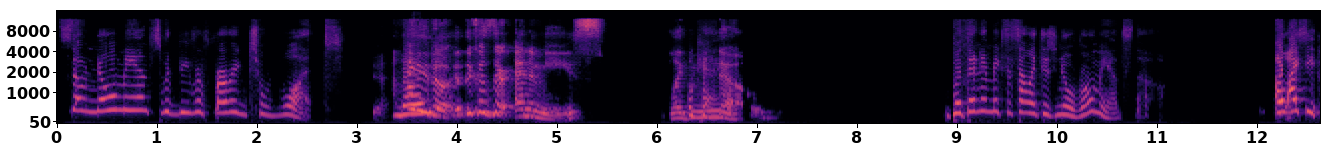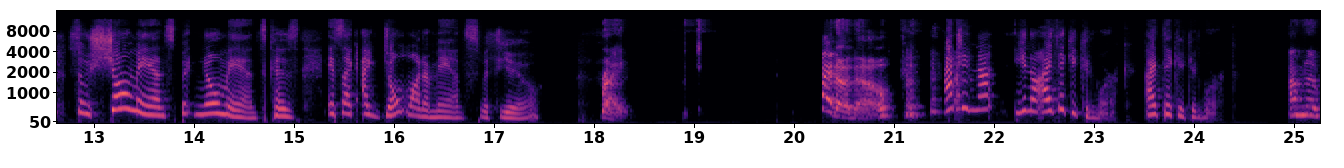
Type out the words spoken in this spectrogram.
So, nomance would be referring to what? I No, know because they're enemies. Like Okay. no. but then it makes it sound like there's no romance, though. Oh, I see. So, showmance, but no mance, because it's like, I don't want a mance with you. Right. I don't know. Actually, not, you know, I think it could work. I think it could work. I'm gonna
